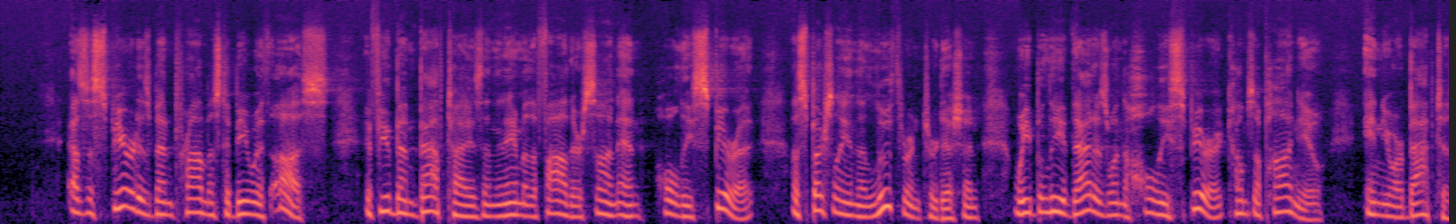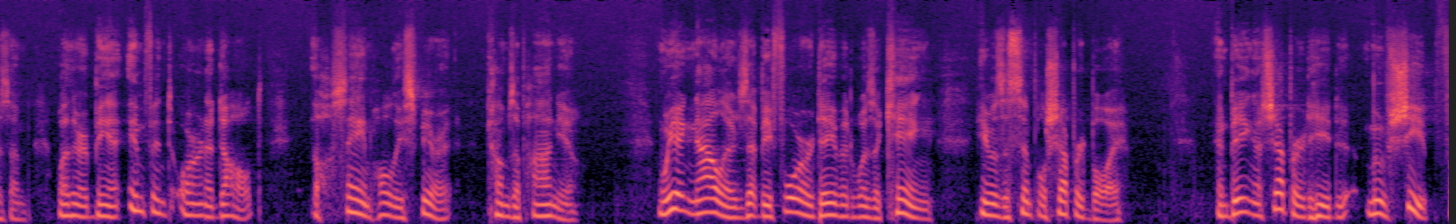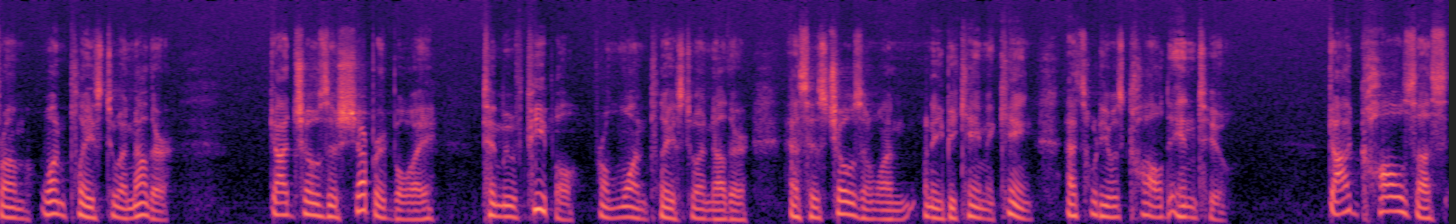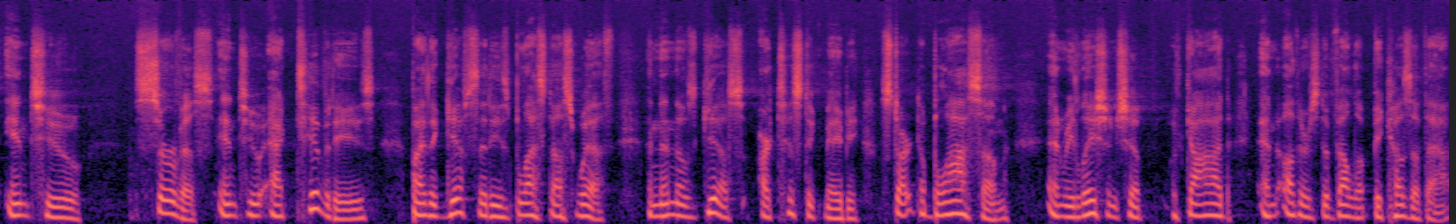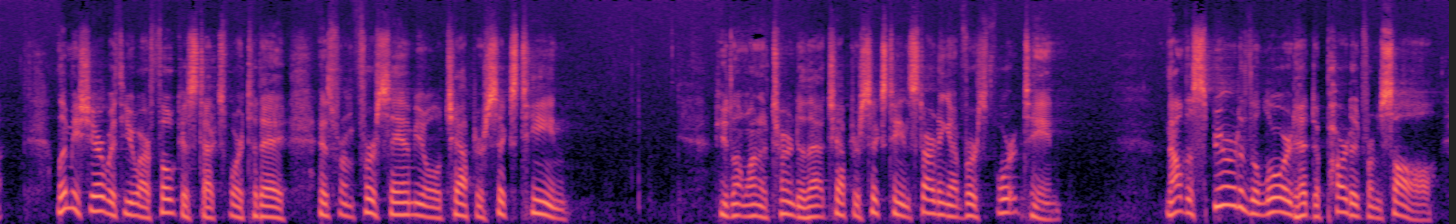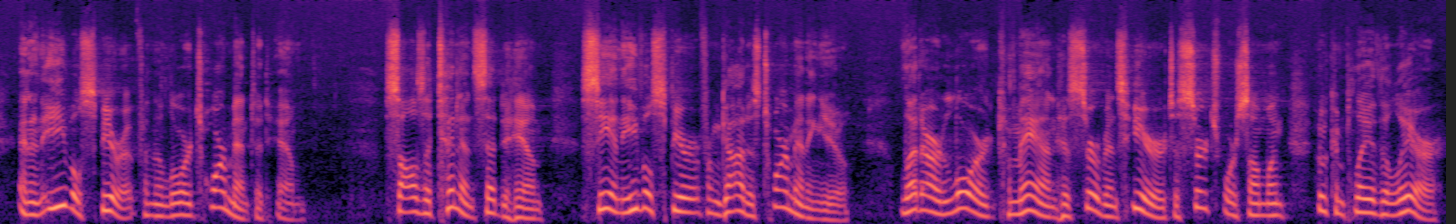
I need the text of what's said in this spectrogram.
As the spirit has been promised to be with us, if you've been baptized in the name of the Father, Son, and Holy Spirit, especially in the Lutheran tradition, we believe that is when the Holy Spirit comes upon you in your baptism, whether it be an infant or an adult, the same Holy Spirit comes upon you. We acknowledge that before David was a king, he was a simple shepherd boy. And being a shepherd, he'd move sheep from one place to another. God chose a shepherd boy to move people from one place to another as his chosen one when he became a king. That's what he was called into. God calls us into service, into activities by the gifts that he's blessed us with. And then those gifts, artistic maybe, start to blossom and relationship with God and others develop because of that. Let me share with you our focus text for today is from 1 Samuel chapter 16. If you don't want to turn to that, chapter 16, starting at verse 14. Now the Spirit of the Lord had departed from Saul, and an evil spirit from the Lord tormented him. Saul's attendants said to him, See, an evil spirit from God is tormenting you. Let our Lord command his servants here to search for someone who can play the lyre.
